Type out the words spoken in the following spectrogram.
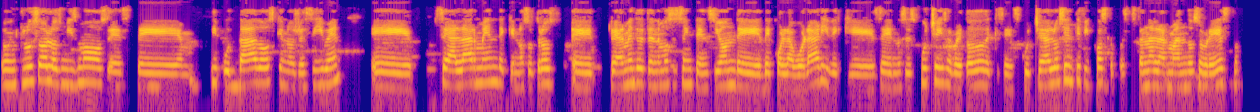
o incluso los mismos este, diputados que nos reciben eh, se alarmen de que nosotros eh, realmente tenemos esa intención de, colaborar y de que se nos escuche y sobre todo de que se escuche a los científicos que pues están alarmando sobre esto.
